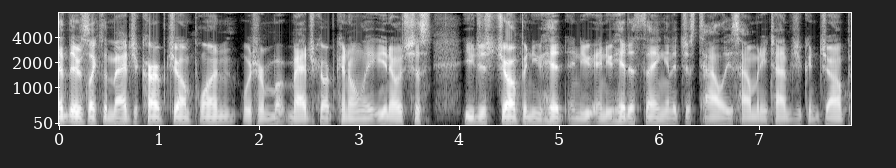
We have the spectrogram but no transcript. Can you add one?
And there's like the Magikarp jump one, which are Magikarp can only, you know, it's just you just jump and you hit and you and you hit a thing and it just tallies how many times you can jump.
